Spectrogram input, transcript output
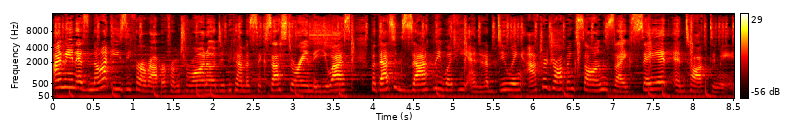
I mean, it's not easy for a rapper from Toronto to become a success story in the US, but that's exactly what he ended up doing after dropping songs like Say It and Talk to Me.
